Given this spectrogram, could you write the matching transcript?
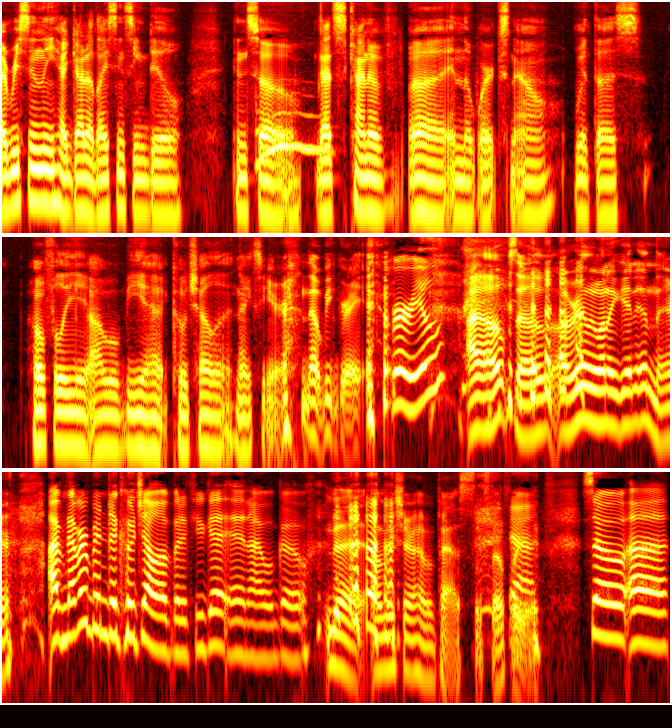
I recently had got a licensing deal, and so Ooh. that's kind of uh in the works now with us. Hopefully, I will be at Coachella next year. That'll be great. For real? I hope so. I really want to get in there. I've never been to Coachella, but if you get in, I will go. But I'll make sure I have a pass and stuff for Yeah. you. So, uh,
